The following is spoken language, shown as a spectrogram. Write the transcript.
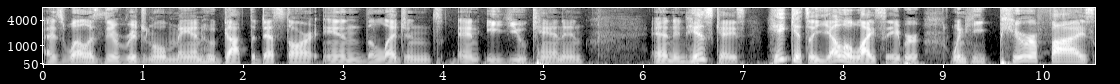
as well as the original man who got the Death Star in the Legends and EU canon. And in his case, he gets a yellow lightsaber when he purifies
